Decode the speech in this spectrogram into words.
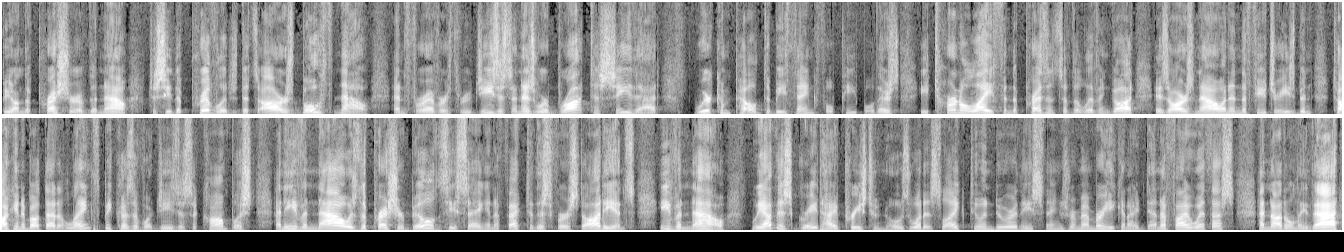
beyond the pressure of the now to see the privilege that's ours both now and forever through Jesus. And as we're brought to see that, we're compelled to be thankful people. There's eternal life in the presence of the living God is ours now and in the future. He's been talking about that at length because of what Jesus accomplished. And even now, as the pressure builds, he's saying, in effect, to this first audience, even now, we have this great high priest who knows what it's like to endure these things. Remember, he can identify with us. And not only that,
